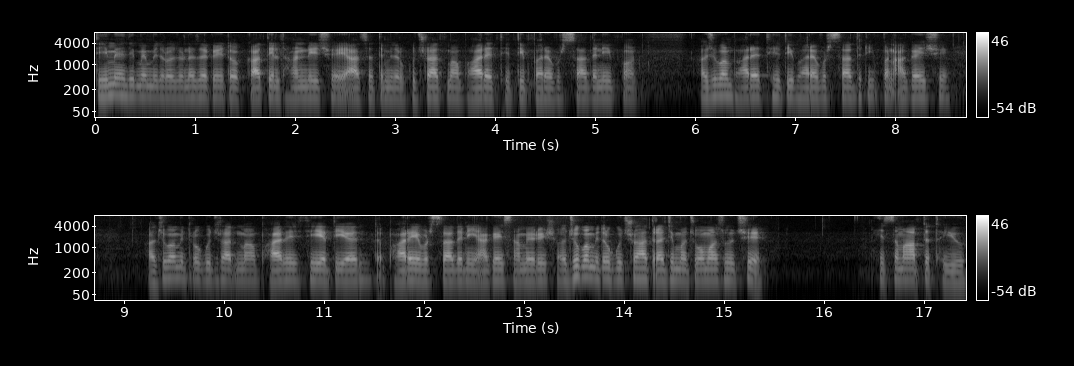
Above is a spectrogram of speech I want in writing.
ધીમે ધીમે મિત્રો જો નજર કરીએ તો કાતિલ ઠંડી છે. આ સાથે મિત્રો ગુજરાતમાં ભારેથી અતિ ભારે વરસાદની પણ, હજુ પણ ભારેથી અતિ ભારે વરસાદની પણ આગાહી છે. હજુ પણ મિત્રો ગુજરાતમાં ભારેથી અત્યંત ભારે વરસાદની આગાહી સામે રહી છે. હજુ પણ મિત્રો ગુજરાત રાજ્યમાં ચોમાસું છે. એ સમાપ્ત થયું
